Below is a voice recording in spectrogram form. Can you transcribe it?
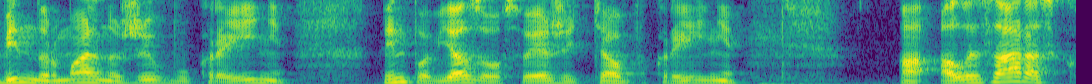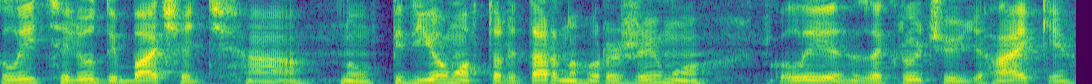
він нормально жив в Україні, він пов'язував своє життя в Україні. А, але зараз, коли ці люди бачать а, ну, підйом авторитарного режиму, коли закручують гайки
